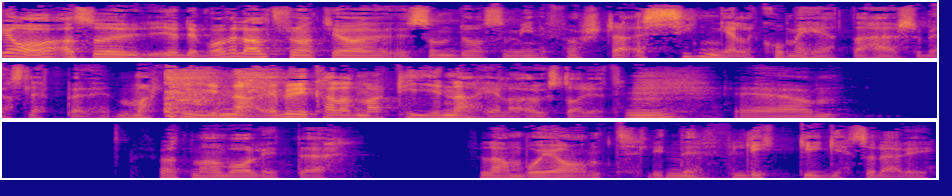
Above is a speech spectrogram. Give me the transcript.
ja, alltså, ja, det var väl allt från att jag, som då som min första singel kommer heta här, som jag släpper, Martina. Jag blev ju kallad Martina hela högstadiet. Ehm, för att man var lite flamboyant, lite flickig sådär i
